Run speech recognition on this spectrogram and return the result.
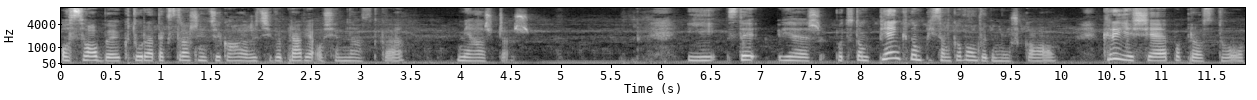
osoby, która tak strasznie cię kocha, że ci wyprawia osiemnastkę, miażdżesz. I tej, wiesz, pod tą piękną pisankową wydmuszką kryje się po prostu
